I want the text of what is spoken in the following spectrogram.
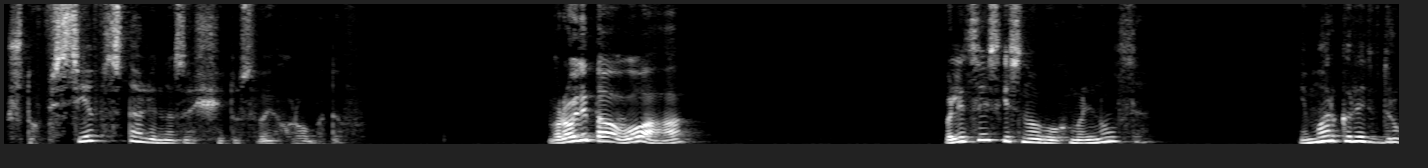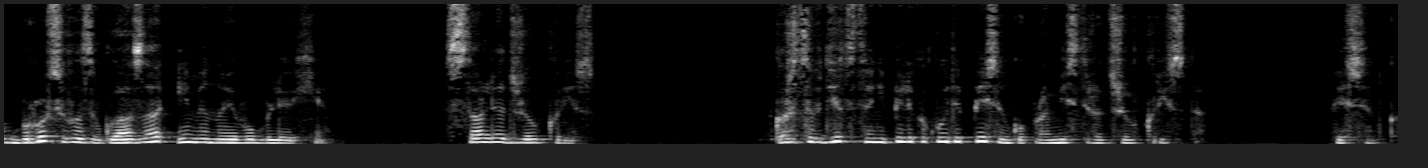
что все встали на защиту своих роботов? Вроде того, ага. Полицейский снова ухмыльнулся, и Маргарет вдруг бросилась в глаза именно его бляхи. Салли Джилл Крист. Кажется, в детстве они пели какую-то песенку про мистера Джилл Криста. Песенка,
